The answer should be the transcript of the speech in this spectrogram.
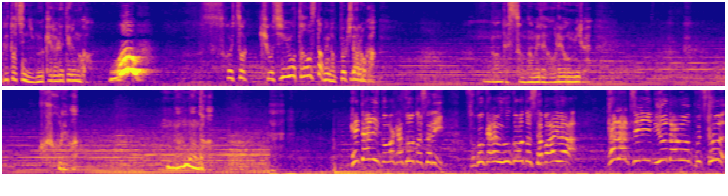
俺たちに向けられてるのか？Woo! そいつは巨人を倒すための武器だろうがなんでそんな目で俺を見る？これは？何なんだ？下手にごまかそうとしたりそこから動こうとした場合は直ちに榴弾をぶち込む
